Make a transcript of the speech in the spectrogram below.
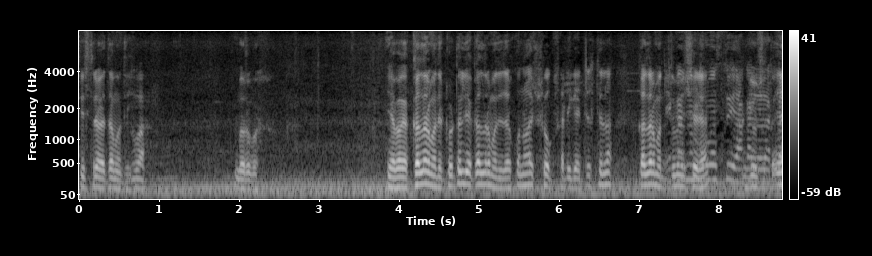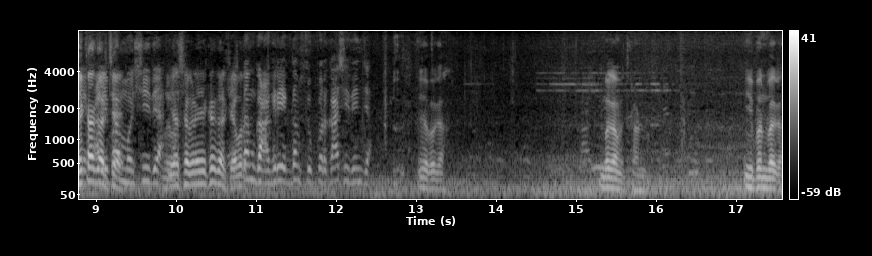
तिसऱ्या वेतामध्ये. वा. बरोबर. हे बघा कलरमध्ये टोटली कलरमध्ये जर कोणाला शोकसाठी घ्यायचे असतील ना कलरमध्ये तुम्ही शेड्या घेऊ शकता. एका घरच्या आहे. द्या. या सगळ्या एका घरच्या बरं. एकदम घागरी एकदम सुपर काशी त्यांच्या हे बघा. बघा मित्रांनो. ही पण बघा.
